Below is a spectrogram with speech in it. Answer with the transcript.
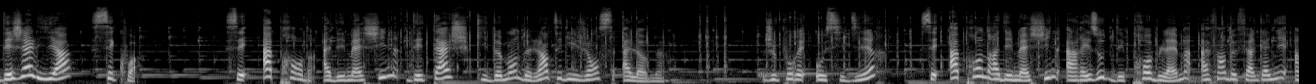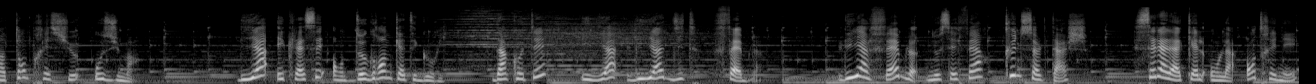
Déjà, l'IA, c'est quoi? C'est apprendre à des machines des tâches qui demandent de l'intelligence à l'homme. Je pourrais aussi dire, c'est apprendre à des machines à résoudre des problèmes afin de faire gagner un temps précieux aux humains. L'IA est classée en deux grandes catégories. D'un côté, il y a l'IA dite faible. L'IA faible ne sait faire qu'une seule tâche, celle à laquelle on l'a entraînée,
